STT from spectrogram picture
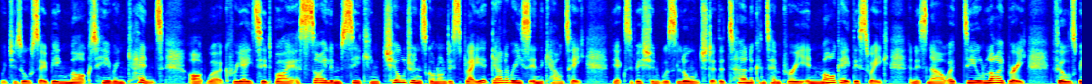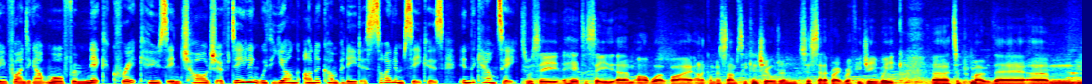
which is also being marked here in Kent. Artwork created by asylum seeking children's gone on display at galleries in the county. The exhibition was launched at the Turner Contemporary in Margate this week and it's now at Deal Library. Phil's been finding out more from Nick Crick, who's in charge of dealing with young unaccompanied asylum seekers in the county. So we're here to see um, artwork by unaccompanied asylum seeking children to celebrate Refugee Week, uh, to promote their um,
